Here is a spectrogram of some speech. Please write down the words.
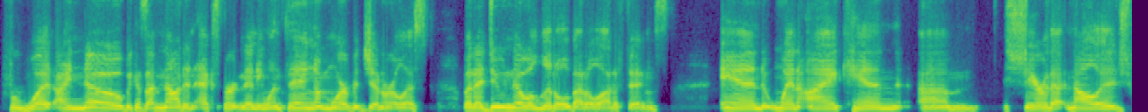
for what I know because I'm not an expert in any one thing. I'm more of a generalist but I do know a little about a lot of things. And when I can um, share that knowledge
